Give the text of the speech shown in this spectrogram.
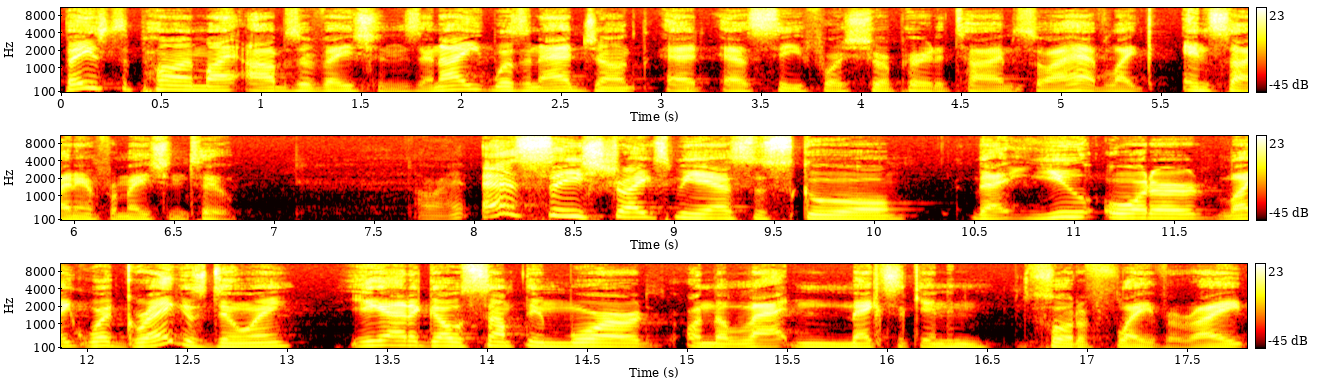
based upon my observations, and I was an adjunct at SC for a short period of time, so I have like inside information too. All right. SC strikes me as the school that you order, like what Greg is doing, you got to go something more on the Latin Mexican sort of flavor, right?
